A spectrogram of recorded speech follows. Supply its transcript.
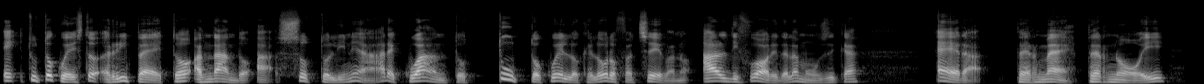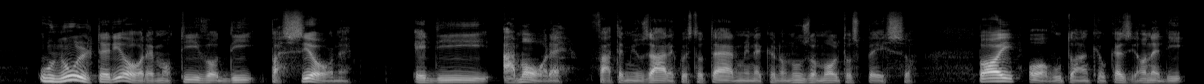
E tutto questo, ripeto, andando a sottolineare quanto tutto quello che loro facevano al di fuori della musica era per me, per noi, un ulteriore motivo di passione e di amore, fatemi usare questo termine che non uso molto spesso. Poi ho avuto anche occasione di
